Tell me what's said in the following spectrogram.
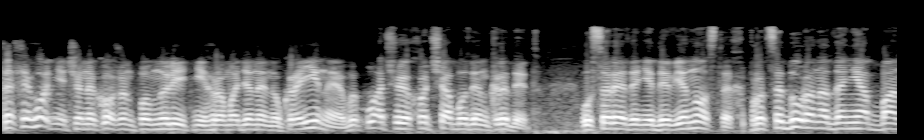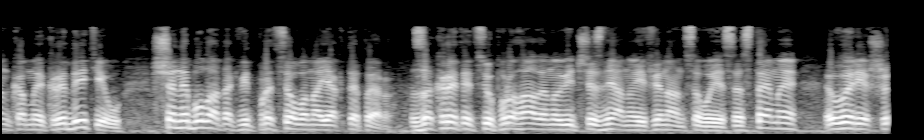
Це сьогодні чи не кожен повнолітній громадянин України виплачує хоча б один кредит. У середині 90-х процедура надання банками кредитів ще не була так відпрацьована, як тепер. Закрити цю прогалину вітчизняної фінансової системи вирішив.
